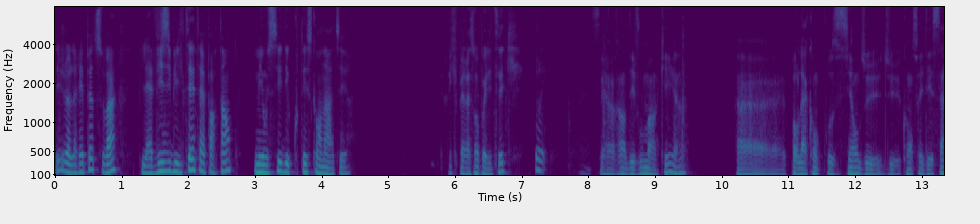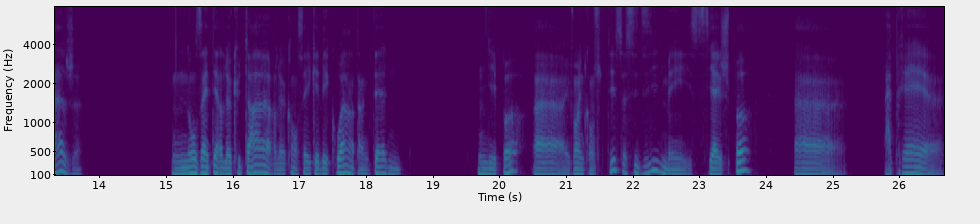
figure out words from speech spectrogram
je le répète souvent, puis la visibilité est importante, mais aussi d'écouter ce qu'on a à dire. Récupération politique? Oui. C'est un rendez-vous manqué hein? Euh, pour la composition du, Conseil des sages. Nos interlocuteurs, le Conseil québécois en tant que tel, n'y est pas. Euh, ils vont être consultés, ceci dit, mais ils ne siègent pas. Euh, après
